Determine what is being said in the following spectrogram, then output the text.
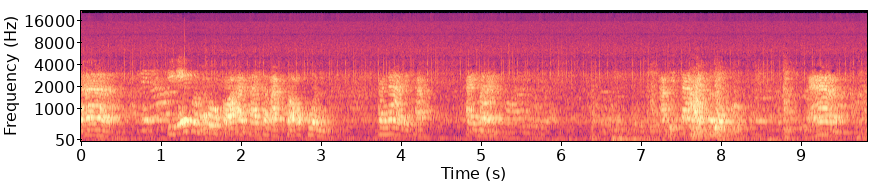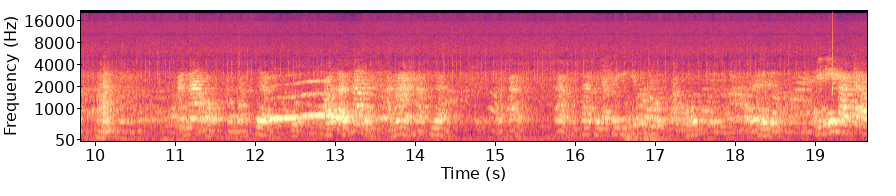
อ่าทีนี้คุณครูขออาสาสมัครสองคนข้างหน้าเลยครับ ใครมาอาพิต้ามาคนหนึ่งอ้าวหันหน้าออกหาเพื่อนเอาแต่ช่างหันหน้าหาเพื่อนนะคะอ่าพิต้าขยับไปอีกนิดนึงลูกฝั่งโน้นเออทีนี้เราจะเอา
